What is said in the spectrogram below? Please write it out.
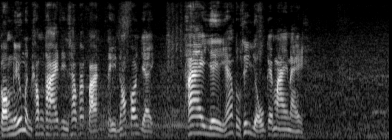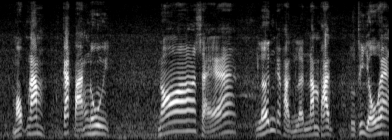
Còn nếu mình không thay thì sao các bạn? Thì nó có vậy. Thay gì ha tôi thí dụ cây mai này. Một năm các bạn nuôi nó sẽ lớn cái phần lên 5 phân. Tôi thí dụ ha.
